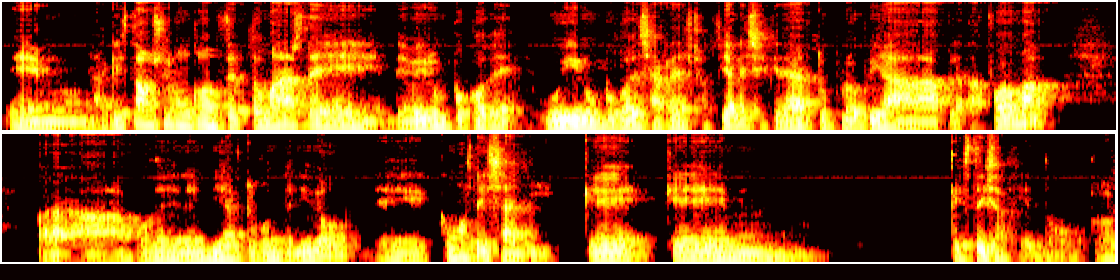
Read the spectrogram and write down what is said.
Em, aquí estamos en un concepto más de, de, un poco de huir un poco de esas redes sociales y crear tu propia plataforma para poder enviar tu contenido. Eh, ¿Cómo estáis allí? ¿Qué, qué, estáis haciendo? ¿Por,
